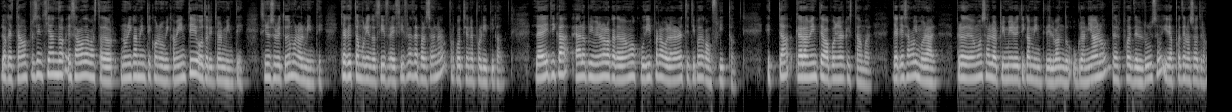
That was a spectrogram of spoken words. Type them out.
Lo que estamos presenciando es algo devastador, no únicamente económicamente o territorialmente, sino sobre todo moralmente, ya que están muriendo cifras y cifras de personas por cuestiones políticas. La ética es a lo primero a lo que debemos acudir para valorar este tipo de conflictos. Esta claramente va a poner que está mal, ya que es algo inmoral, pero debemos hablar primero éticamente del bando ucraniano, después del ruso y después de nosotros,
